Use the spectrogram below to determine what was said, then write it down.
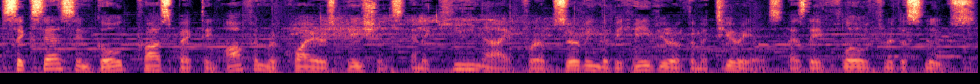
Success in gold prospecting often requires patience and a keen eye for observing the behavior of the materials as they flow through the sluice.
